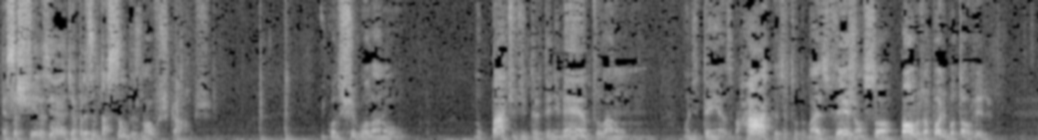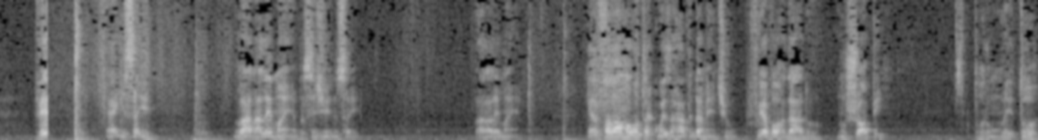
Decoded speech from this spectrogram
Essas feiras é de apresentação dos novos carros. E quando chegou lá no, no pátio de entretenimento, lá num, onde tem as barracas e tudo mais, vejam só. Paulo, já pode botar o vídeo? Ve é isso aí lá na Alemanha. Vocês viram isso aí. Lá na Alemanha. Quero falar uma outra coisa rapidamente. Eu fui abordado no shopping por um leitor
